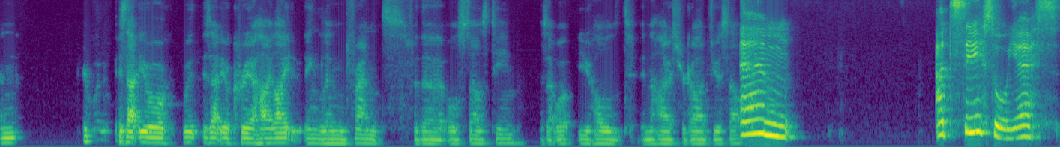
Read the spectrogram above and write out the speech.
And is that your is that your career highlight? England, France for the All Styles team. Is that what you hold in the highest regard for yourself? Um, I'd say so. Yes.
